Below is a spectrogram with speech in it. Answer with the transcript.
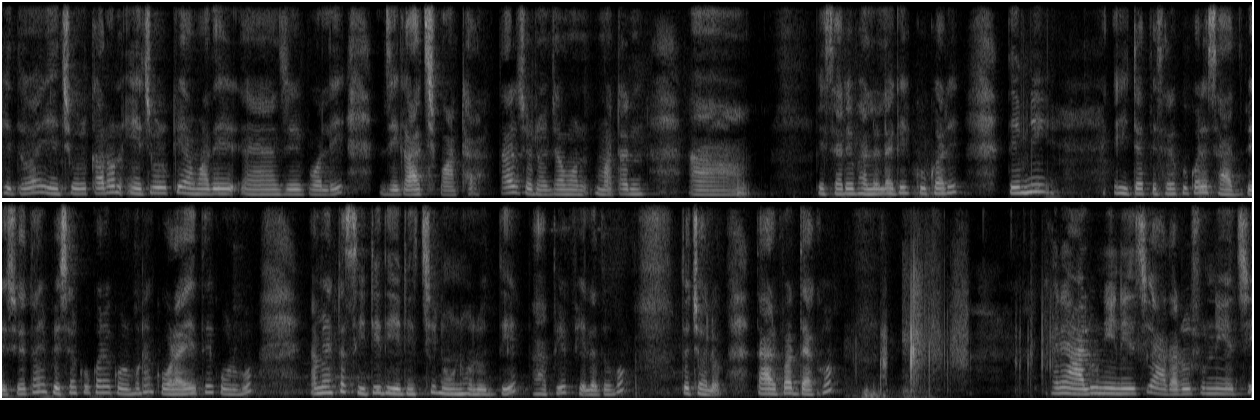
খেতে হয় এঁচোড়। কারণ এঁচোড়কে আমাদের যে বলে যে গাছ মাঠা, তার জন্য যেমন মাটন প্রেসারে ভালো লাগে কুকারে, তেমনি এইটা প্রেসার কুকারে স্বাদ বেশি হয়। তো আমি প্রেসার কুকারে করব না, কড়াইতে করব। আমি একটা সিটি দিয়ে নিচ্ছি, নুন, হলুদ দিয়ে ভাপিয়ে ফেলে দেবো। তো চলো, তারপর দেখো এখানে আলু নিয়ে নিয়েছি, আদা রসুন নিয়েছি,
